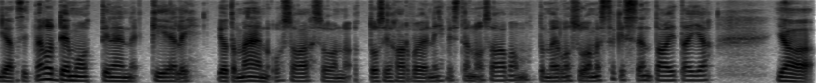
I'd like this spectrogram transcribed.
Ja sitten meillä on demoottinen kieli, jota mä en osaa. Se on tosi harvojen ihmisten osaava, mutta meillä on Suomessakin sen taitajia. Ja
